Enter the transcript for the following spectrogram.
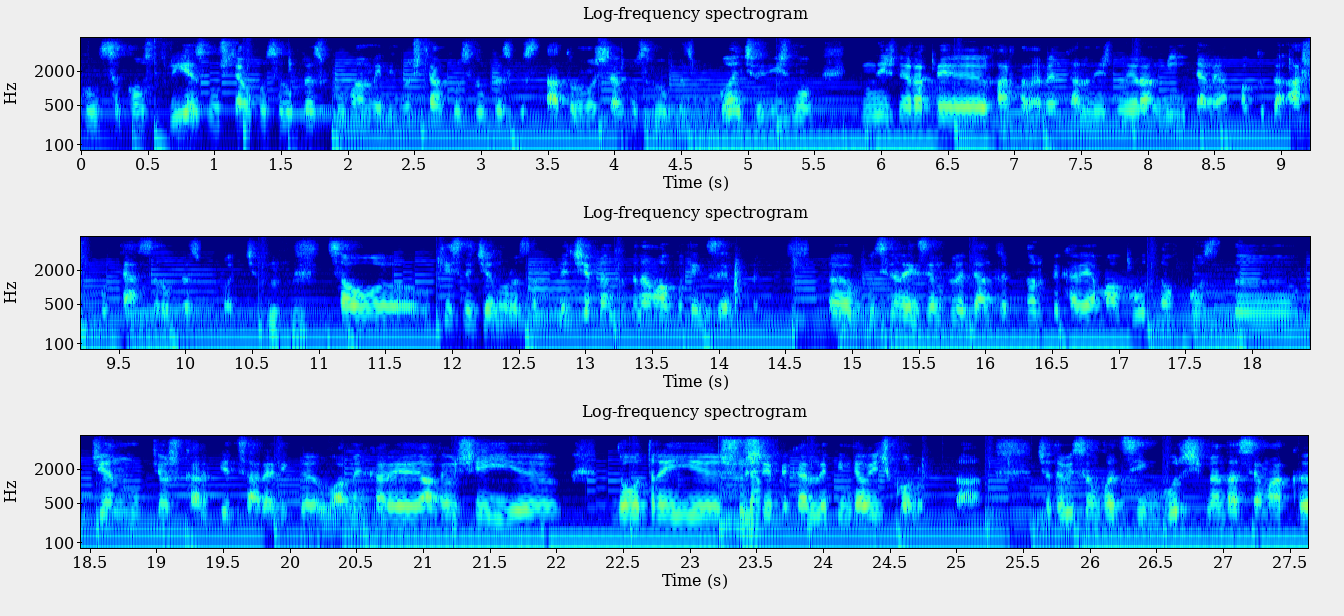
cum să construiesc, nu știam cum să lucrez cu oamenii, nu știam cum să lucrez cu statul, nu știam cum să lucrez cu băncile, nici nu, nici nu era pe harta mea mentală, nici nu era în mintea mea faptul că aș putea să lucrez cu băncile uh-huh. sau uh, chestii de genul ăsta. De ce? Pentru că n-am avut exemple. Uh, puținele exemple de antreprenori pe care i-am avut au fost uh, gen chioșcar piețare, adică oameni care aveau și ei uh, două, trei uh, șușe da. pe care le vindeau aici colo. Da? Și a trebuit să învăț singur și mi-am dat seama că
